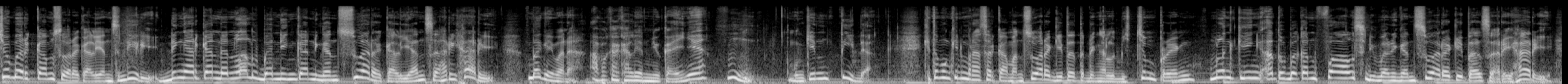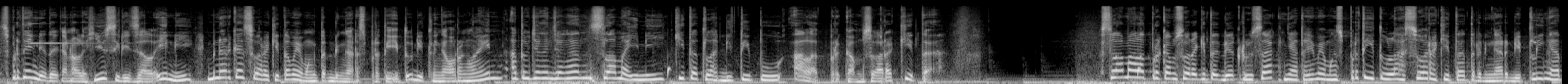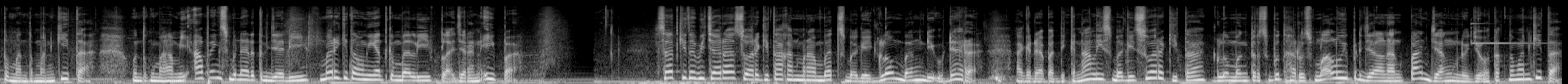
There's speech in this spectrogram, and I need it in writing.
Coba rekam suara kalian sendiri, dengarkan dan lalu bandingkan dengan suara kalian sehari-hari. Bagaimana? Apakah kalian menyukainya? Hmm, mungkin tidak. Kita mungkin merasa rekaman suara kita terdengar lebih cempreng, melengking, atau bahkan false dibandingkan suara kita sehari-hari. Seperti yang dikatakan oleh Yusri Rizal ini, benarkah suara kita memang terdengar seperti itu di telinga orang lain? Atau jangan-jangan selama ini kita telah ditipu alat perekam suara kita? Selama alat perekam suara kita tidak rusak, nyatanya memang seperti itulah suara kita terdengar di telinga teman-teman kita. Untuk memahami apa yang sebenarnya terjadi, mari kita mengingat kembali pelajaran IPA. Saat kita bicara, suara kita akan merambat sebagai gelombang di udara. Agar dapat dikenali sebagai suara kita, gelombang tersebut harus melalui perjalanan panjang menuju otak teman kita.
